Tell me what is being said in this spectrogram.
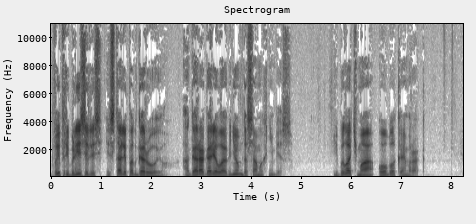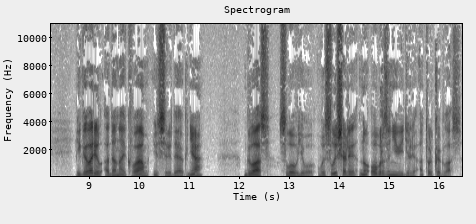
«Вы приблизились и стали под горою, а гора горела огнем до самых небес. И была тьма, облако и мрак. И говорил Адонай к вам из среды огня, глаз слов его вы слышали, но образа не видели, а только глаз.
